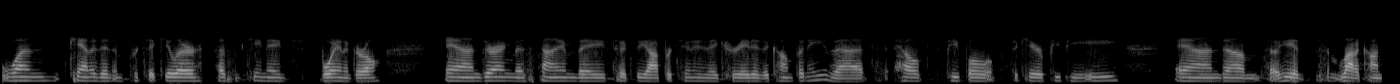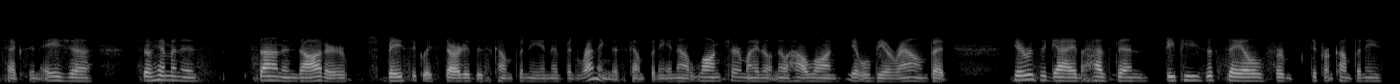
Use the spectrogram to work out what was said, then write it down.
One candidate in particular has a teenage boy and a girl, and during this time they took the opportunity. They created a company that helped people secure PPE, and um, so he had some a lot of contacts in Asia. So him and his son and daughter basically started this company and have been running this company. And now, long term, I don't know how long it will be around, but here is a guy that has been VPs of sales for different companies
